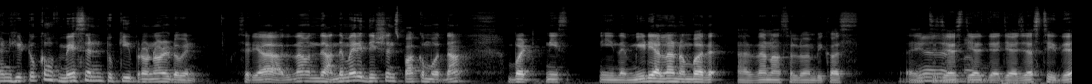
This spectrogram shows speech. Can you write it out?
and he took off Mason to keep Ronaldo in சரியா? அதுதான் வந்து அந்த மாதிரி டிசிஷன்ஸ் பார்க்கும்போது தான் பட் நீ நீ இந்த மீடியாலாம் நம்பாத. அதுதான் நான் சொல்லுவேன் பிகாஸ் இட்ஸ் ஜஸ்ட் ஜஸ்ட் இது.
